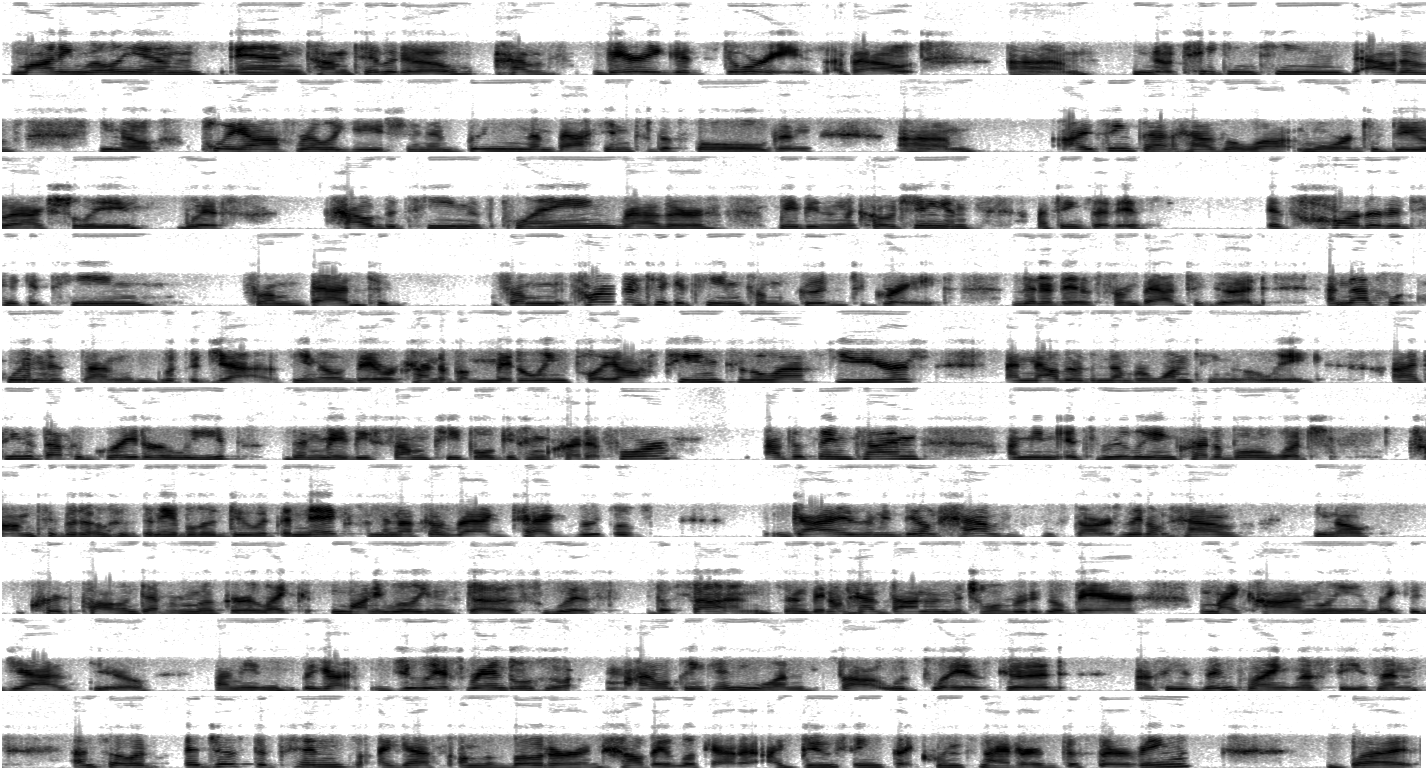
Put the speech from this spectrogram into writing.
Monty Williams and Tom Thibodeau have very good stories about, um, you know, taking teams out of, you know, playoff relegation and bringing them back into the fold. And um, I think that has a lot more to do actually with how the team is playing rather maybe than the coaching. And I think that it's it's harder to take a team from bad to from it's harder to take a team from good to great than it is from bad to good. And that's what Quinn has done with the Jazz. You know, they were kind of a middling playoff team for the last few years, and now they're the number one team in the league. And I think that that's a greater leap than maybe some people give him credit for. At the same time, I mean, it's really incredible what Tom Thibodeau has been able to do with the Knicks. I mean, that's a ragtag group of guys. I mean, they don't have stars. They don't have, you know, Chris Paul and Devin Booker like Monty Williams does with the Suns, and they don't have Donovan Mitchell and Rudy Gobert, Mike Conley like the Jazz do. I mean, they got Julius Randle, who I don't think anyone thought would play as good as he's been playing this season. And so it, it just depends, I guess, on the voter and how they look at it. I do think that Quinn Snyder is deserving, but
